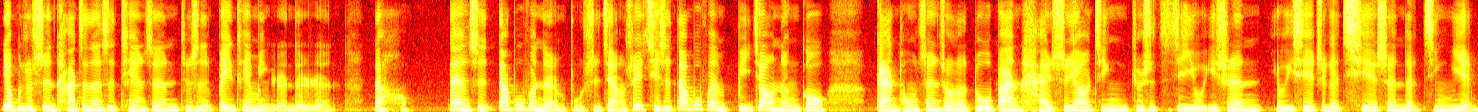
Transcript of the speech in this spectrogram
要不就是他真的是天生就是悲天悯人的人，那后。但是大部分的人不是这样，所以其实大部分比较能够感同身受的，多半还是要经，就是自己有一生有一些这个切身的经验，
